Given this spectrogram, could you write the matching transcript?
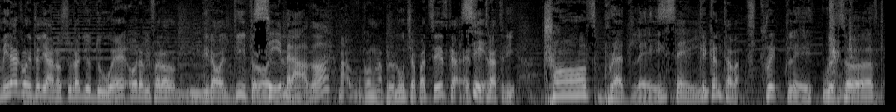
Miracolo Italiano su Radio 2, ora vi farò, dirò il titolo. Sì, il- bravo. Ma con una pronuncia pazzesca. eh, Sì. Si tratta di Charles Bradley Sì. che cantava Strictly Reserved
